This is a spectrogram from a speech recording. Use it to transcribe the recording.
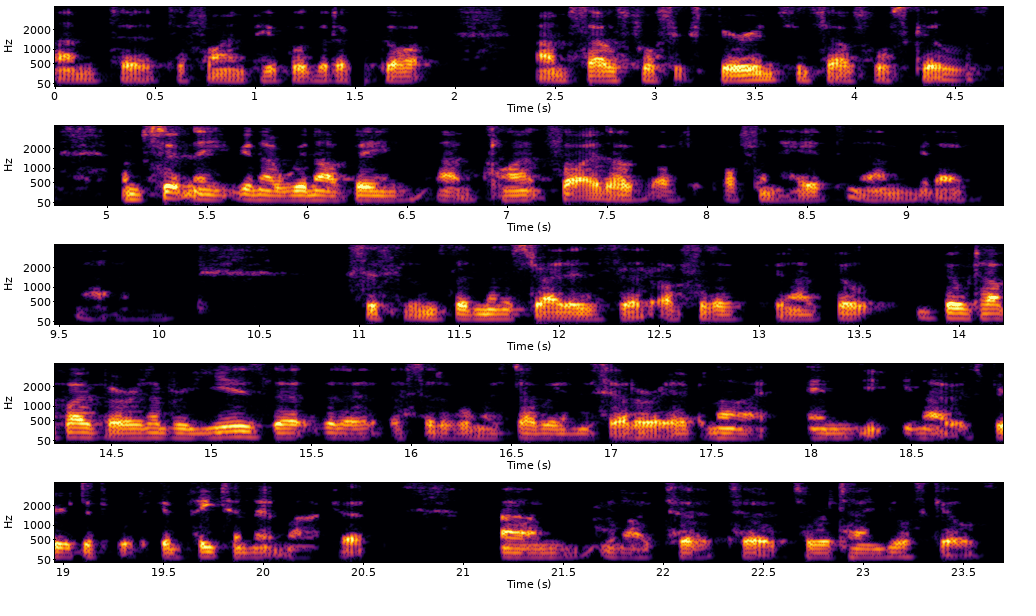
um, to, to find people that have got um, Salesforce experience and Salesforce skills. Um, certainly, you know, when I've been um, client side, I've, I've often had, um, you know, um, systems administrators that I've sort of, you know, built built up over a number of years that, that are, are sort of almost doubling their salary overnight. And, you, you know, it's very difficult to compete in that market. Um, you know, to, to, to retain your skills.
